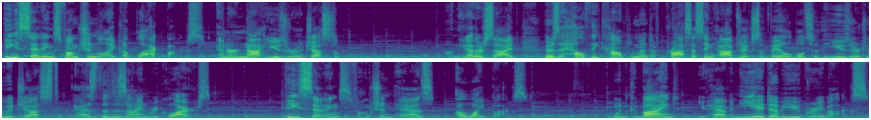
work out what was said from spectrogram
These settings function like a black box and are not user adjustable. On the other side, there's a healthy complement of processing objects available to the user to adjust as the design requires. These settings function as a white box. When combined, you have an EAW gray box.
